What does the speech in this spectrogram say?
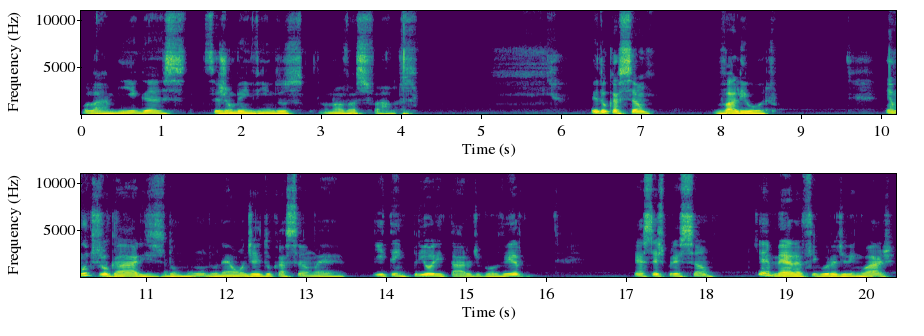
olá amigas, sejam bem-vindos ao Novas Falas. Educação vale ouro. Em muitos lugares do mundo, né, onde a educação é item prioritário de governo, essa expressão, que é mera figura de linguagem,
